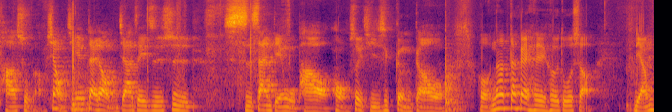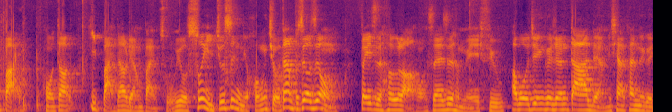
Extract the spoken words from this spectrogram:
趴数了。像我今天带到我们家这一支是十三点五趴哦，吼，所以其实是更高哦，哦，那大概可以喝多少？两百哦到一百到两百左右。所以就是你红酒，但不是用这种杯子喝了哦，实在是很没 feel。阿波今天跟大家量一下，看那个。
